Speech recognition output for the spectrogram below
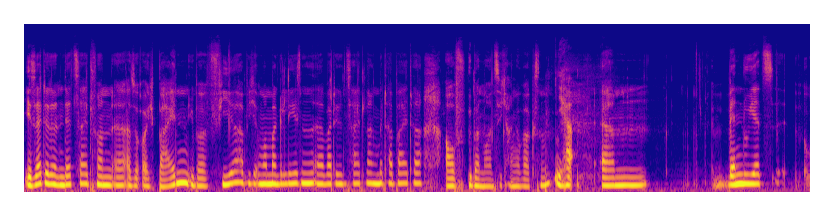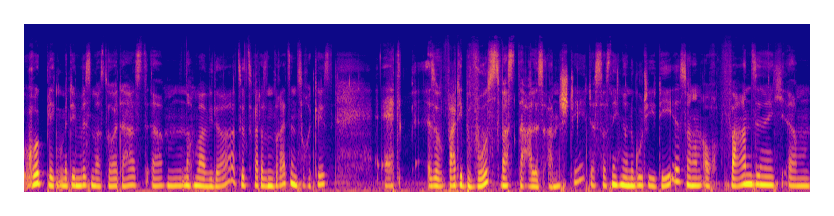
Ihr seid ja dann in der Zeit von, äh, also euch beiden, über vier, habe ich irgendwann mal gelesen, äh, eine Zeit lang Mitarbeiter, auf über 90 angewachsen. Ja. Ähm, wenn du jetzt rückblickend mit dem Wissen, was du heute hast, ähm, nochmal wieder zu 2013 zurückgehst, äh, also war dir bewusst, was da alles ansteht, dass das nicht nur eine gute Idee ist, sondern auch wahnsinnig ähm,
